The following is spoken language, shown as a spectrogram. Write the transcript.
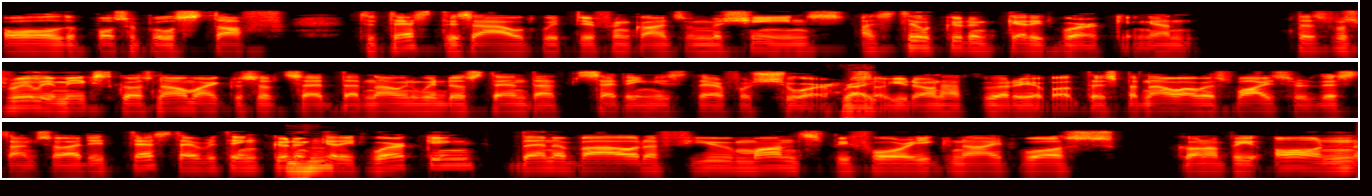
all the possible stuff to test this out with different kinds of machines. I still couldn't get it working. And this was really mixed because now Microsoft said that now in Windows 10 that setting is there for sure. Right. So you don't have to worry about this. But now I was wiser this time. So I did test everything, couldn't mm-hmm. get it working. Then about a few months before Ignite was gonna be on,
